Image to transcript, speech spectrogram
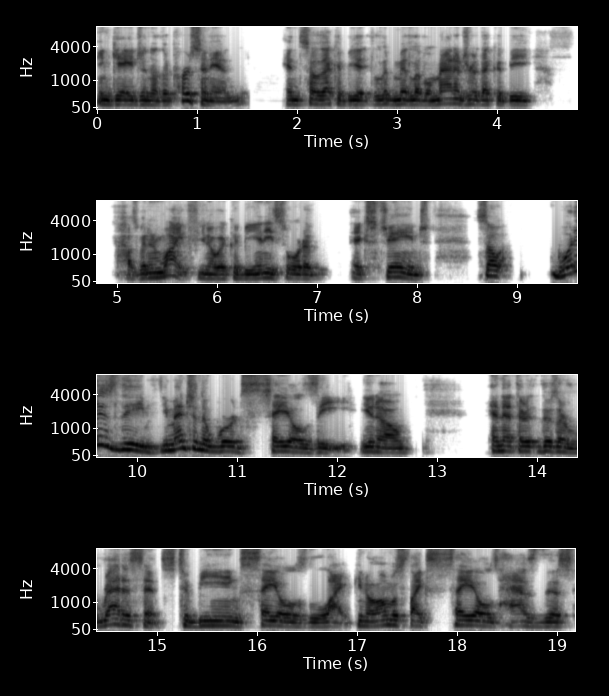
engage another person in. And so that could be a mid-level manager, that could be husband and wife, you know, it could be any sort of exchange. So what is the you mentioned the word salesy, you know, and that there, there's a reticence to being sales like, you know, almost like sales has this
